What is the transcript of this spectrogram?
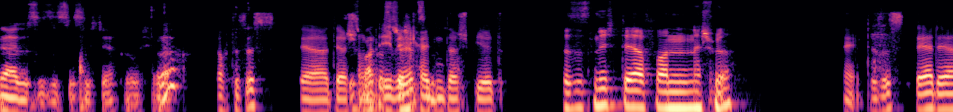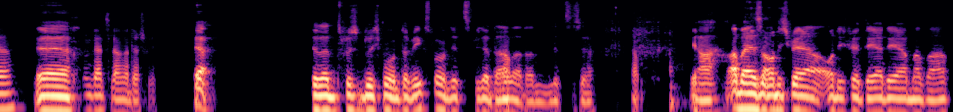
das ist, das ist nicht der, glaube ich, oder? doch, das ist der, der Das ist schon Ewigkeiten Johansson? da spielt. Das ist nicht der von Nashville. Nee, das ist der, der Ja, schon ganz lange da spielt. Ja. Der dann zwischendurch mal unterwegs war und jetzt wieder da Ja. war, dann letztes Jahr. Ja. Ja, aber er ist auch nicht mehr, auch nicht mehr der, der er mal war.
